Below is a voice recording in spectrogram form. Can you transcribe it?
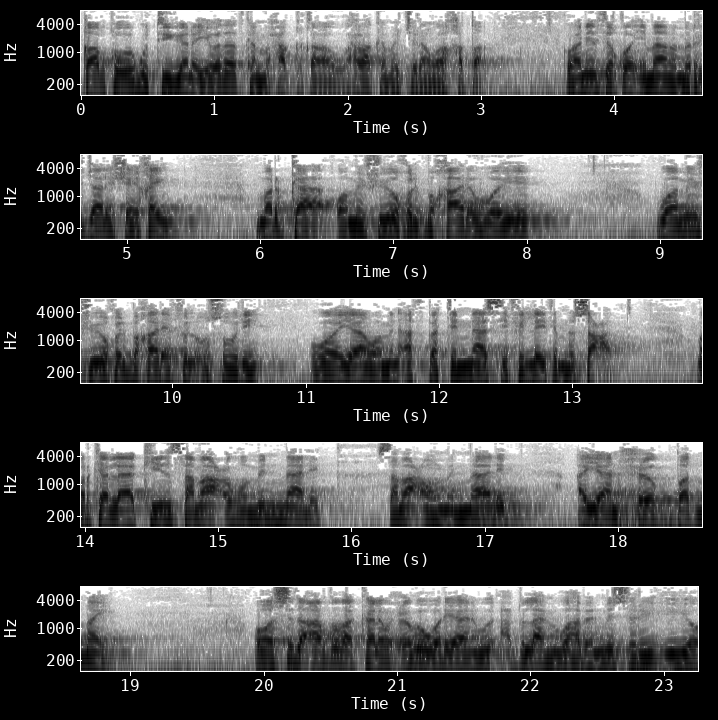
qaabka ugu tiiganaya wadaadkan muxaqiqa waxba kama jiraan waa khaطأ waa nin iqo imaama min rijaal shaykhayn marka waa min shuyuukh الbukhaari weeye waa min shuyuukh الbukhaari fi اlusuuli weeyaan wa min ahbat الnaasi fi leyt bn sacd marka laakiin samaacuhu min maali samaacuhu min maalik ayaan xoog badnayn oo sida ardada kale waxay oga wariyaan cabdullahi bn wahab almisri iyo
